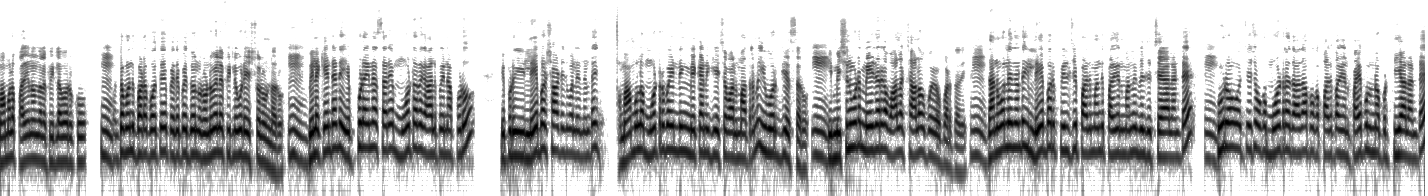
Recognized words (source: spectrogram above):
మామూలు పదిహేను వందల ఫీట్ల వరకు. కొంతమంది పడపోతే పెద్ద పెద్ద వాళ్ళు రెండు వేల ఫీట్లు కూడా వేసేవాళ్ళు ఉన్నారు. వీళ్ళకి ఏంటంటే ఎప్పుడైనా సరే మోటార్ కాలిపోయినప్పుడు ఇప్పుడు ఈ లేబర్ షార్టేజ్ వల్ల ఏంటంటే మామూలుగా మోటార్ బైండింగ్ మెకానిక్ చేసే వాళ్ళు మాత్రమే ఈ వర్క్ చేస్తారు. ఈ మిషన్ కూడా మేజర్గా వాళ్ళకి చాలా ఉపయోగపడుతుంది. దానివల్ల ఏంటంటే ఈ లేబర్ పిలిచి పది మంది పదిహేను మంది పిలిచి చేయాలంటే. పూర్వం వచ్చేసి ఒక మోటార్ దాదాపు ఒక పది పదిహేను పైపులు ఉన్నప్పుడు తీయాలంటే.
